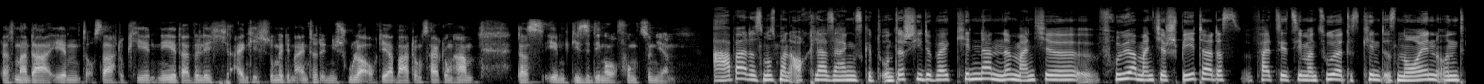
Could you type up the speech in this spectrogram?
dass man da eben auch sagt, okay, nee, da will ich eigentlich so mit dem Eintritt in die Schule auch die Erwartungshaltung haben, dass eben diese Dinge auch funktionieren. Aber das muss man auch klar sagen, es gibt Unterschiede bei Kindern. Ne? Manche früher, manche später. Das, falls jetzt jemand zuhört, das Kind ist neun und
